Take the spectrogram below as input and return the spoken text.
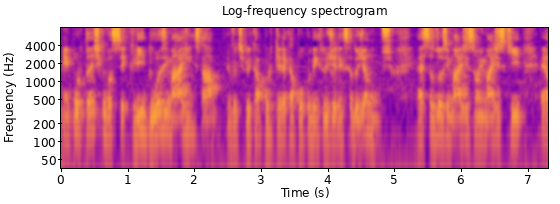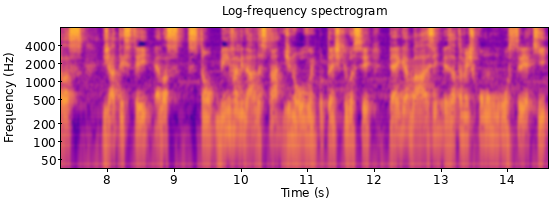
É importante que você crie duas imagens, tá? Eu vou te explicar por que daqui a pouco dentro do gerenciador de anúncio. Essas duas imagens são imagens que elas já testei, elas estão bem validadas, tá? De novo, é importante que você pegue a base, exatamente como mostrei aqui,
